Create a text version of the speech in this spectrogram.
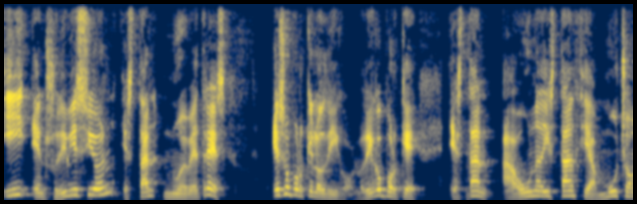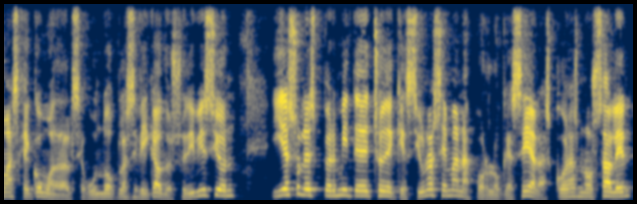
y en su división están 9-3. ¿Eso por qué lo digo? Lo digo porque están a una distancia mucho más que cómoda del segundo clasificado de su división y eso les permite el hecho de que si una semana por lo que sea las cosas no salen,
